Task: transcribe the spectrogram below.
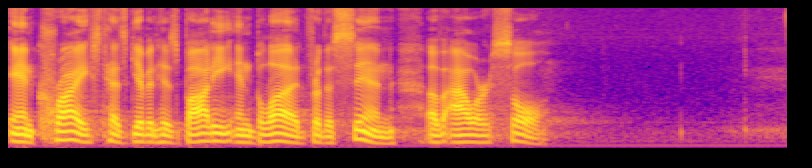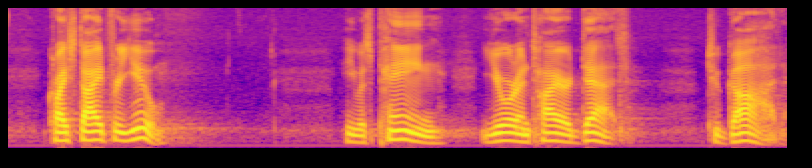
and Christ has given his body and blood for the sin of our soul. Christ died for you. He was paying your entire debt to God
